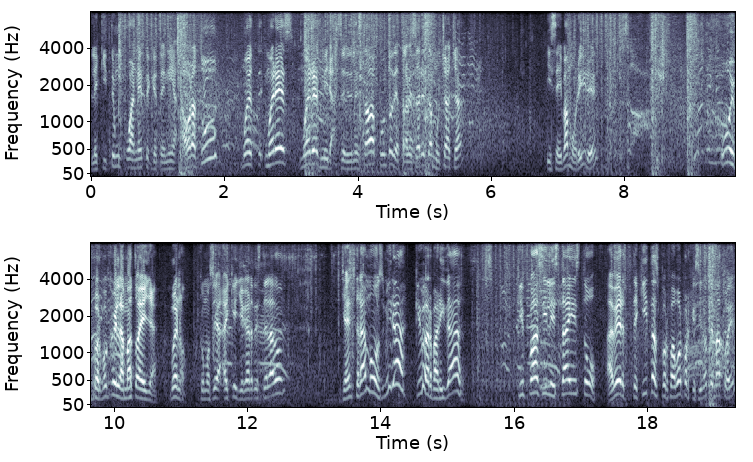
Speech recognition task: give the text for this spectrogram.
Le quité un juanete que tenía. Ahora tú, mueres, mueres. Mira, se me estaba a punto de atravesar esa muchacha. Y se iba a morir, ¿eh? Uy, por poco y la mato a ella. Bueno, como sea, hay que llegar de este lado. Ya entramos, mira, qué barbaridad. Qué fácil está esto. A ver, te quitas, por favor, porque si no te mato, ¿eh?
